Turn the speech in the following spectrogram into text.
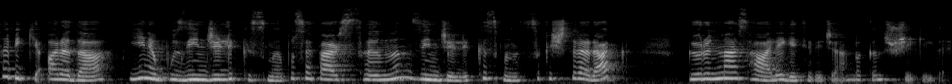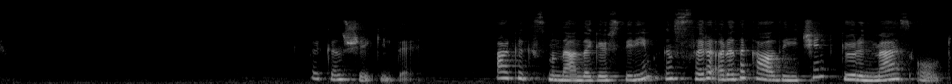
Tabii ki arada yine bu zincirli kısmı bu sefer sarının zincirli kısmını sıkıştırarak görünmez hale getireceğim. Bakın şu şekilde. Bakın şu şekilde. Arka kısmından da göstereyim. Bakın sarı arada kaldığı için görünmez oldu.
